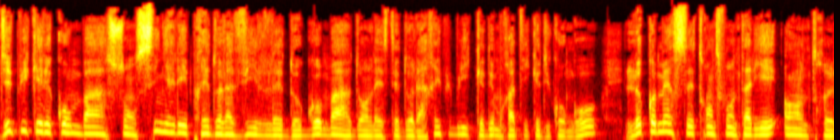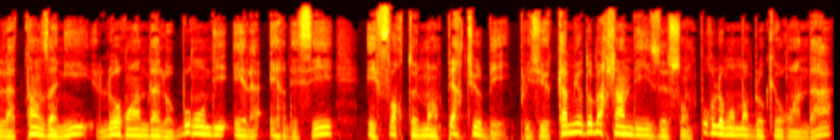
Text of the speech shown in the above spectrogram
Depuis que les combats sont signalés près de la ville de Goma dans l'est de la République démocratique du Congo, le commerce transfrontalier entre la Tanzanie, le Rwanda, le Burundi et la RDC est fortement perturbé. Plusieurs camions de marchandises sont pour le moment bloqués au Rwanda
